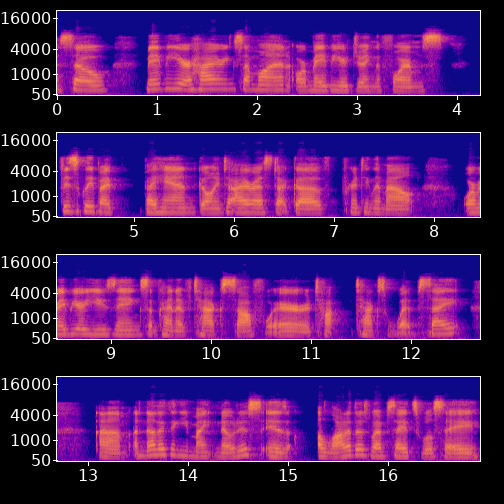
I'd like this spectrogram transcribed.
So maybe you're hiring someone, or maybe you're doing the forms physically by by hand, going to irs.gov, printing them out, or maybe you're using some kind of tax software or ta- tax website. Um, another thing you might notice is a lot of those websites will say,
